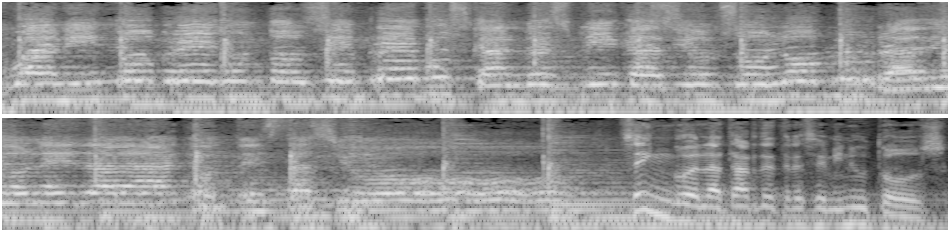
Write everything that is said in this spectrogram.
Juanito preguntó siempre buscando explicación, solo Blue Radio le da la contestación. 5 de la tarde, 13 minutos.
